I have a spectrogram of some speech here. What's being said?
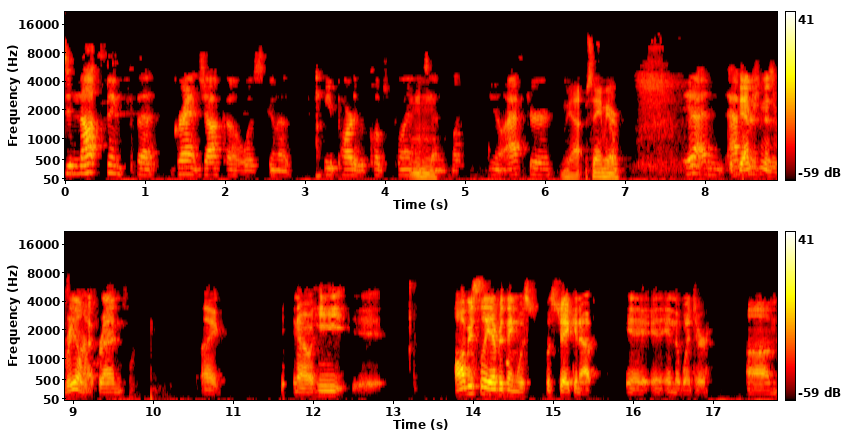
did not think that Granit Xhaka was gonna be part of the club's plans, mm-hmm. and like you know after yeah, same here. Yeah, and redemption is real, my friend. Like, you know, he obviously everything was was shaken up in, in, in the winter. Um,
